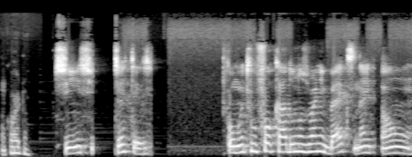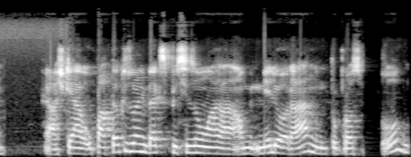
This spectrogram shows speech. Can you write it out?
concordam? Sim, sim, certeza. Ficou muito focado nos running backs, né? Então, acho que é o papel que os running backs precisam a, a melhorar no, pro próximo jogo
